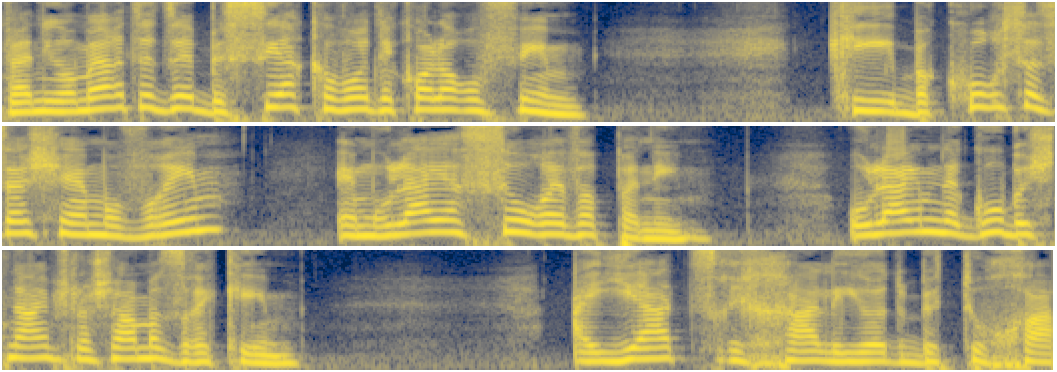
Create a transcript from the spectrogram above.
ואני אומרת את זה בשיא הכבוד לכל הרופאים. כי בקורס הזה שהם עוברים, הם אולי עשו רבע פנים. אולי הם נגעו בשניים שלושה מזרקים. היד צריכה להיות בטוחה,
